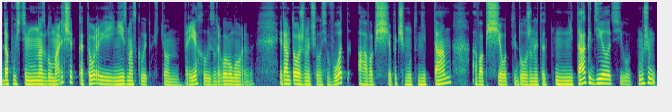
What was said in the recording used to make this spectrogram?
допустим, у нас был мальчик, который не из Москвы, то есть он приехал из другого города. И там тоже началось вот, а вообще почему-то не там, а вообще вот ты должен это не так делать. И вот, в общем,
